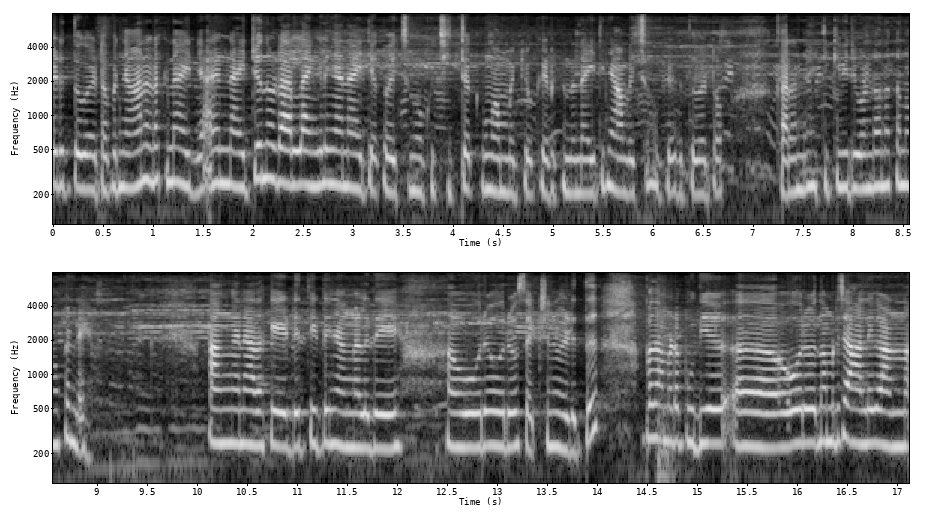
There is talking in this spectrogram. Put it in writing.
എടുത്തു കേട്ടോ. അപ്പോൾ ഞാൻ ഇടയ്ക്ക് നൈറ്റ് ഞാൻ നൈറ്റ് ഒന്നും ഇടാറില്ല. എങ്കിലും ഞാൻ നൈറ്റിയൊക്കെ വെച്ച് നോക്കും. ചിറ്റക്കും അമ്മയ്ക്കും ഒക്കെ എടുക്കുന്നത് നൈറ്റ് ഞാൻ വെച്ച് നോക്കി എടുത്തു കേട്ടോ. കാരണം നൈറ്റിക്ക് വിരിവുണ്ടോ എന്നൊക്കെ നോക്കണ്ടേ? അങ്ങനെ അതൊക്കെ എടുത്തിട്ട് ഞങ്ങളിതേ ഓരോ ഓരോ സെക്ഷനും എടുത്ത് അപ്പോൾ നമ്മുടെ പുതിയ ഓരോ നമ്മുടെ ചാനൽ കാണുന്ന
